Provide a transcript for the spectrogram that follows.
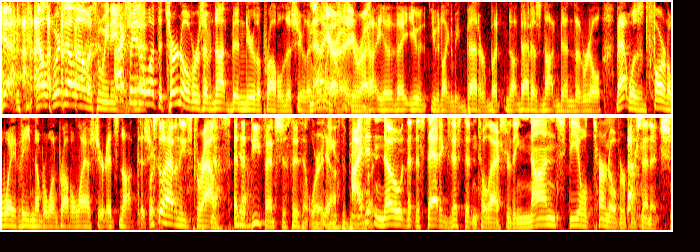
yeah. El, where's El Ellis when we need him? Actually, you know what? The turnovers have not been near the problem this year. They No, you're last right. year. You're right. Uh, yeah, they, you you would like to be better, but no, that has not been the real. That was far and away the number one problem last year. It's not this We're year. still having these droughts, and Yeah. The defense just isn't where it Yeah. needs to be. I didn't know that the stat existed until last year. The non-steal turnover percentage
